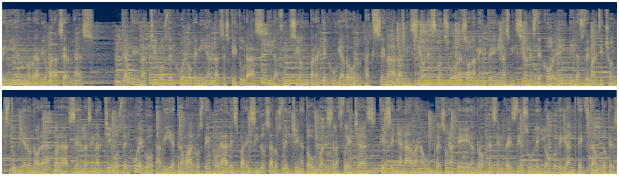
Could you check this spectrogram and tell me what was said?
tenían un horario para hacerlas ya que en archivos del juego tenían las escrituras y la función para que el jugador acceda a las misiones con su hora solamente en las misiones de Joey y las de Marty Chunks tuvieron hora para hacerlas en archivos del juego. Había trabajos temporales parecidos a los del Chinatown Wars las flechas que señalaban a un personaje eran rojas en vez de azul el logo de Grand Theft Auto 3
